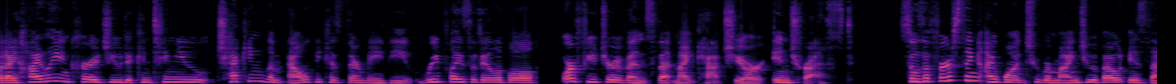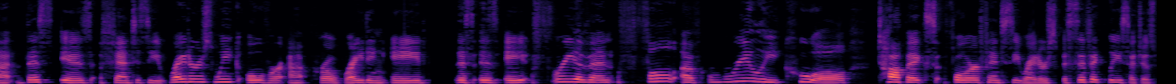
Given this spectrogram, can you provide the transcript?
but I highly encourage you to continue checking them out because there may be replays available or future events that might catch your interest. So, the first thing I want to remind you about is that this is Fantasy Writers Week over at Pro Writing Aid. This is a free event full of really cool topics for fantasy writers specifically, such as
